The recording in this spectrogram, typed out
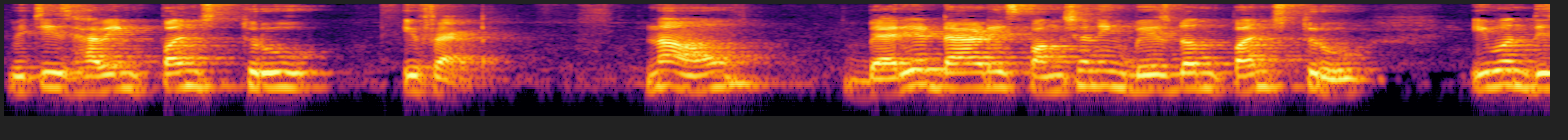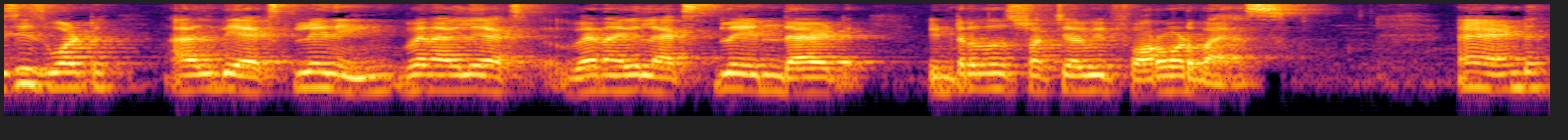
which is having punch through effect. Now BARITT diode is functioning based on punch through even this is what I will be explaining when I will when I will explain that internal structure with forward bias. And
